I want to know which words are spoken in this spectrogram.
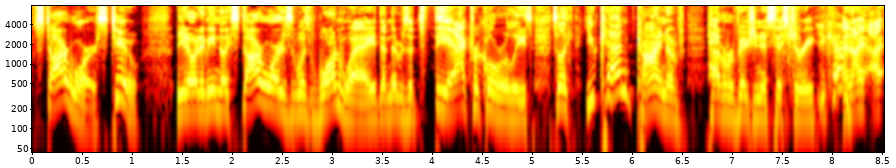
Star Wars too, you know what I mean? Like Star Wars was one way, then there was a theatrical release. So like you can kind of have a revisionist history. You can. And I, I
